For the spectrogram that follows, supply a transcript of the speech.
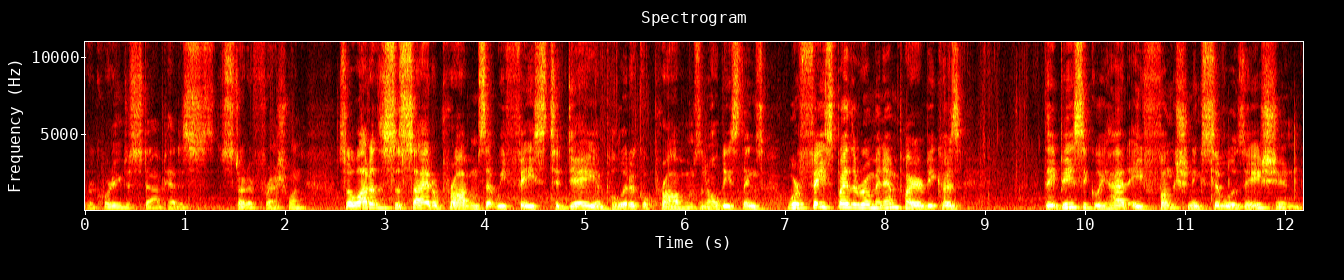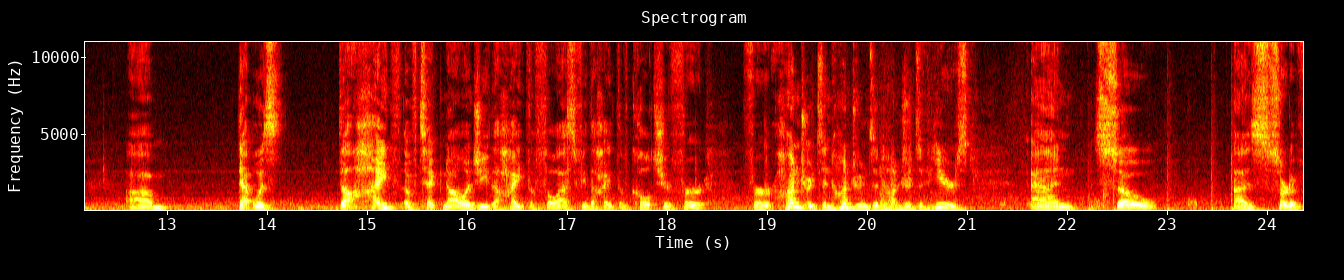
recording just stopped had to start a fresh one. So a lot of the societal problems that we face today and political problems and all these things were faced by the roman empire because they basically had a functioning civilization um, that was the height of technology, the height of philosophy, the height of culture for for hundreds and hundreds and hundreds of years. And so, as sort of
